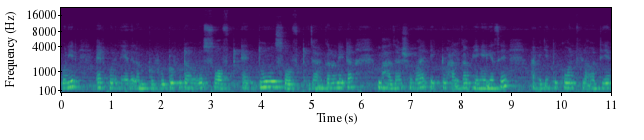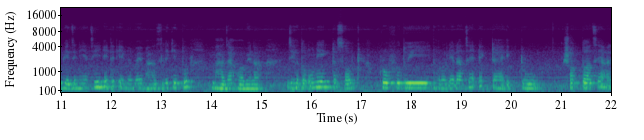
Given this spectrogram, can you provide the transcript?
পনির। এরপরে দিয়ে দিলাম টোফু টোফুটা হলো সফট একদম সফট যার কারণে এটা ভাজার সময় একটু হালকা ভেঙে গেছে। আমি কিন্তু কর্নফ্লাওয়ার দিয়ে ভেজে নিয়েছি। এটা এভাবে ভাজলে কিন্তু ভাজা হবে না। যেহেতু অনেকটা সফট টোফু দুই ধরনের আছে। একটা একটু শক্ত আছে আর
